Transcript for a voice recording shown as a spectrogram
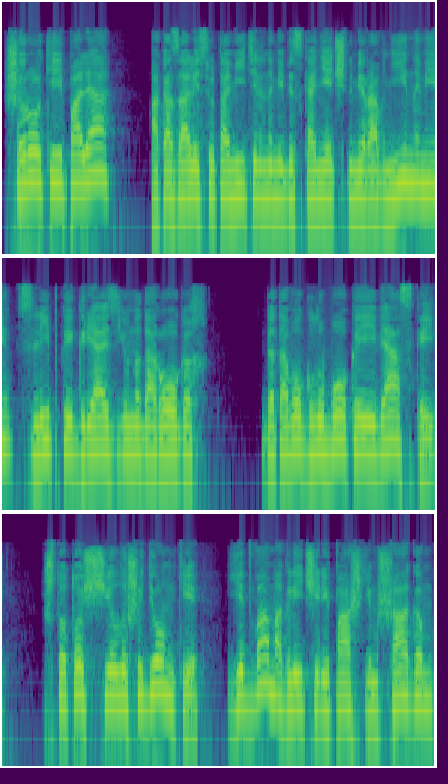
Широкие поля — оказались утомительными бесконечными равнинами с липкой грязью на дорогах, до того глубокой и вязкой, что тощие лошаденки едва могли черепашьим шагом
